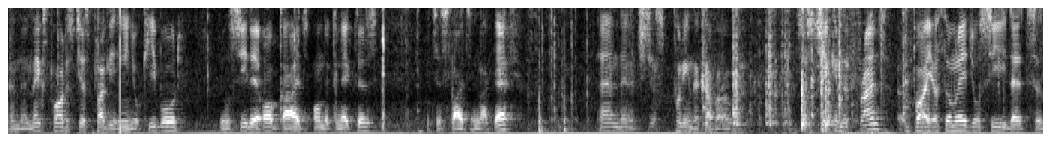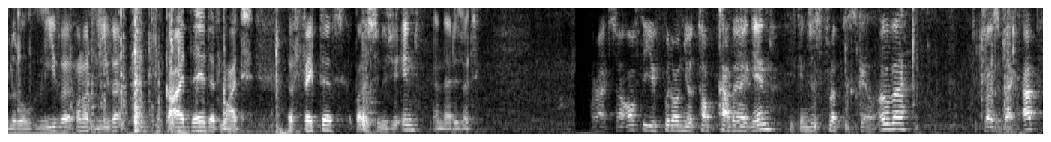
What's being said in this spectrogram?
And the next part is just plugging in your keyboard. You'll see there are guides on the connectors. It just slides in like that and then it's just putting the cover over. Just check in the front by your thumb thermalate you'll see that's a little lever or not lever a guide there that might affect it but as soon as you're in and that is it. Alright so after you've put on your top cover again you can just flip the scale over to close it back up.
